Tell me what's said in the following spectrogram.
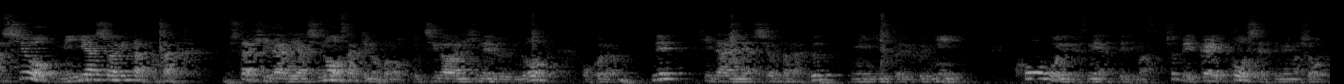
足を、右足を上げたら叩く。そしたら左足のさっきのこの内側にひねる運動を行う。で、左足を叩く、右というふうに、交互にですね、やっていきます。ちょっと一回通してやってみましょ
